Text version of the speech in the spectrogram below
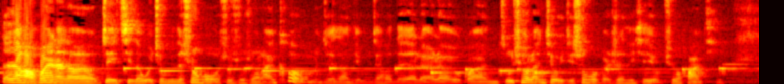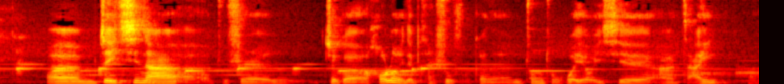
大家好，欢迎来到这一期的伪球迷的生活，我是主持人莱克。我们这档节目将和大家聊一聊有关足球、篮球以及生活本身的一些有趣的话题。嗯，这一期呢，呃，主持人这个喉咙有点不太舒服，可能中途会有一些呃杂音啊，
